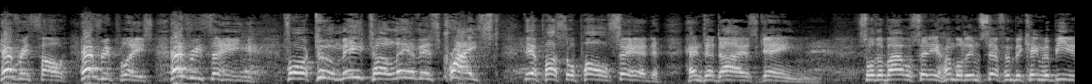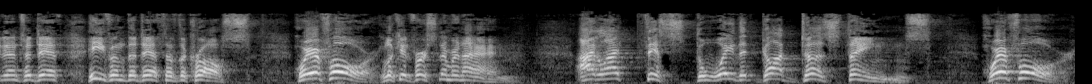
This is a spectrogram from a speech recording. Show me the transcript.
every thought, every place, everything. For to me to live is Christ, the Apostle Paul said, and to die is gain. So the Bible said he humbled himself and became obedient unto death, even the death of the cross. Wherefore, look at verse number nine. I like this, the way that God does things. Wherefore,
